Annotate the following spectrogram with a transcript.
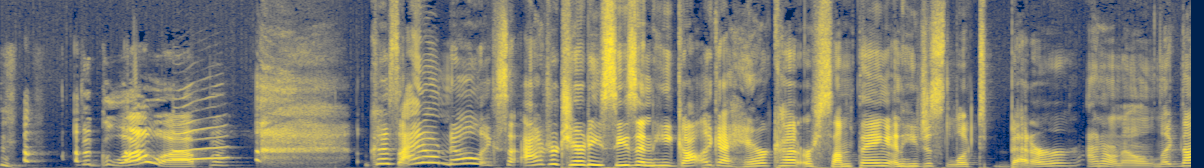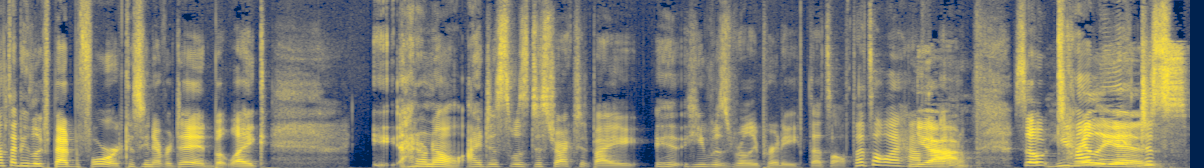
the glow up. Cause I don't know, like so after Charity season, he got like a haircut or something, and he just looked better. I don't know, like not that he looked bad before, because he never did, but like I don't know. I just was distracted by he, he was really pretty. That's all. That's all I have. Yeah. So He tell really me, is. Just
